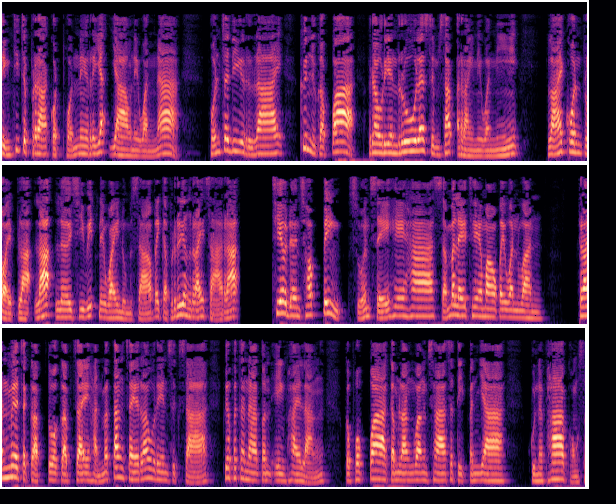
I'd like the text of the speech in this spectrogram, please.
สิ่งที่จะปรากฏผลในระยะยาวในวันหน้า ผลจะดีหรือร้ายขึ้นอยู่กับว่าเราเรียนรู้และซึมซับอะไรในวันนี้ หลายคนปล่อยปละละเลยชีวิตในวัยหนุ่มสาวไปกับเรื่องไร้สาระ เที่ยวเดินช้อปปิ้ง สวนเสเฮฮาสำมะเลเทเมาไปวันๆ ครั้นเมื่อจะกลับตัวกลับใจหันมาตั้งใจเล่าเรียนศึกษา เพื่อพัฒนาตนเองภายหลัง ก็พบว่ากำลังวังชาสติปัญญา คุณภาพของส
